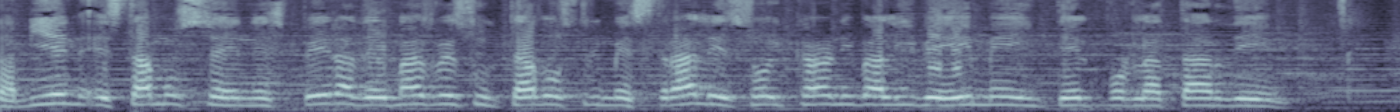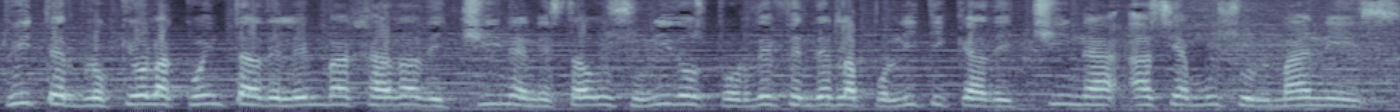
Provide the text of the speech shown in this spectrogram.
También estamos en espera de más resultados trimestrales. Hoy Carnival, IBM, Intel por la tarde. Twitter bloqueó la cuenta de la Embajada de China en Estados Unidos por defender la política de China hacia musulmanes.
